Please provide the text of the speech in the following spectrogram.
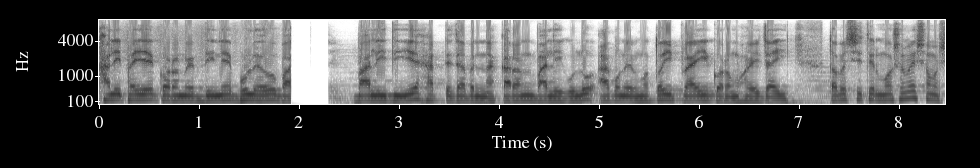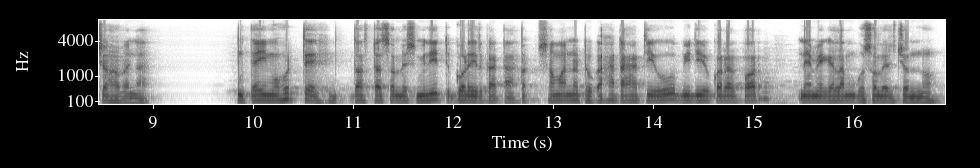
খালি পায়ে গরমের দিনে ভুলেও বালি দিয়ে হাঁটতে যাবেন না, কারণ বালিগুলো আগুনের মতোই প্রায় গরম হয়ে যায়। তবে শীতের মৌসুমে সমস্যা হবে না। এই মুহূর্তে দশটা চল্লিশ মিনিট গড়ির কাটা। সামান্য টোকা হাঁটাহাঁটি ও ভিডিও করার পর নেমে গেলাম গোসলের জন্য।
